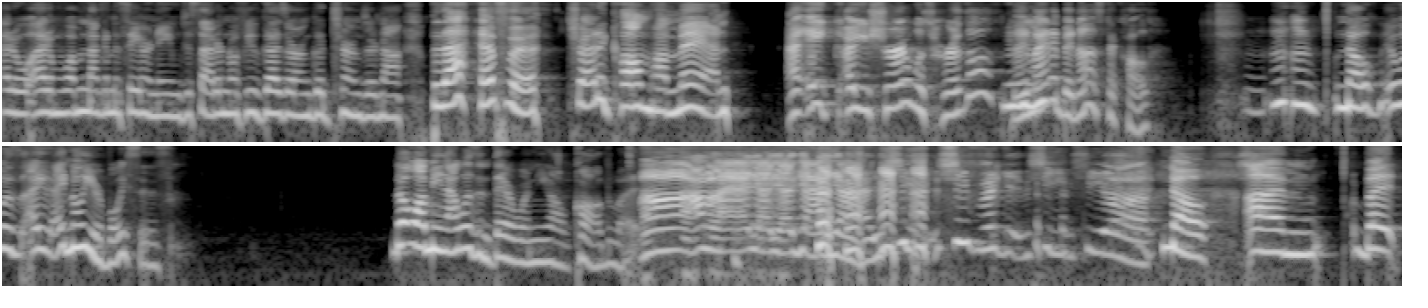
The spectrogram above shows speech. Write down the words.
I don't, I don't. I'm not gonna say her name. Just I don't know if you guys are on good terms or not. But that heifer tried to call my man. I, I- are you sure it was her though? Mm-hmm. It might have been us that called. Mm-mm. No, it was. I, I know your voices. No, I mean I wasn't there when y'all called, but Uh, I'm like, yeah, yeah, yeah, yeah. she, she freaking, she, she, uh, no. Um, but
